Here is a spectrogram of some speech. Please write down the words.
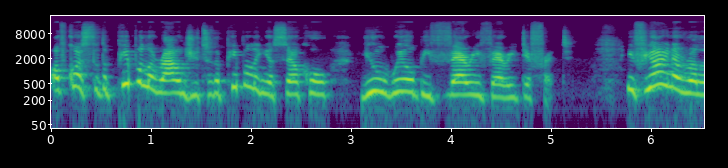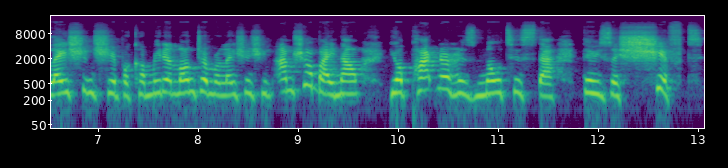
Of course, to the people around you, to the people in your circle, you will be very, very different. If you're in a relationship, a committed long term relationship, I'm sure by now your partner has noticed that there is a shift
